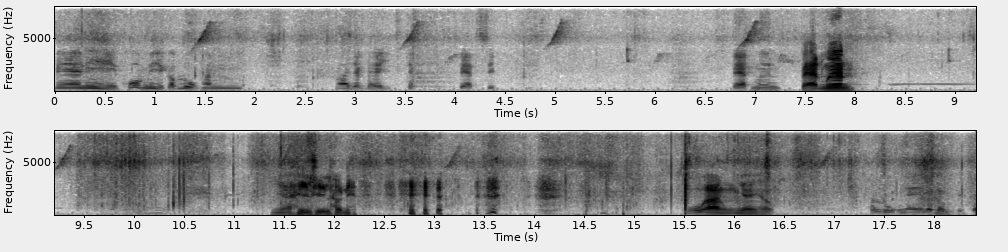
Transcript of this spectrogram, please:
แม่นี่โคมนี่กับลูกหันว่าอยากได้จักแปดสิบ แปดหมื่นแปดหมื่นใหญ่ลีแล้วเนี่ย โอ้อ่างใหญ่ครับ ขั้นลูกไงเราไม่สิไป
